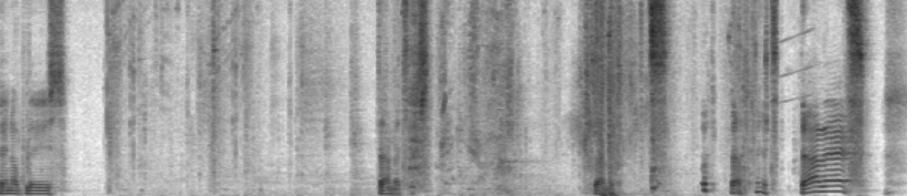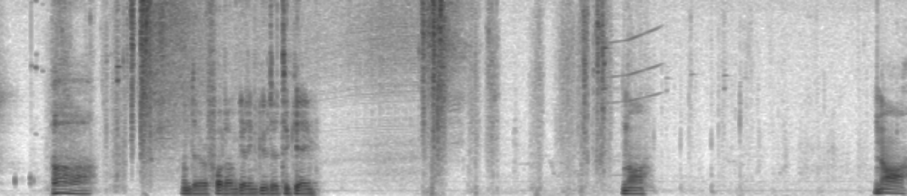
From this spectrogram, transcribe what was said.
Container, please. Damn it. Damn it. Damn it. Damn it! Ah. And therefore I'm getting good at the game. No. No.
